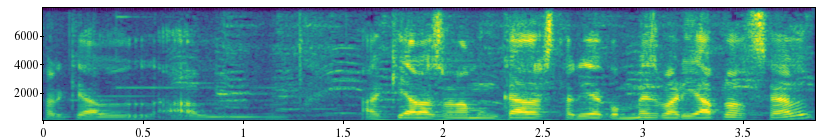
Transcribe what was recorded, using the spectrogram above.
perquè el, el, aquí a la zona Montcada estaria com més variable el cel,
